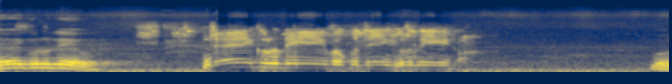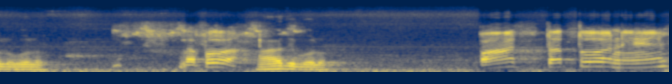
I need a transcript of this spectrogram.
જય ગુરુદેવ. જય ગુરુદેવ બાપુ જય ગુરુદેવ. બોલો બોલો. બાપુ? હાજી બોલો. પાંચ તત્વ ને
